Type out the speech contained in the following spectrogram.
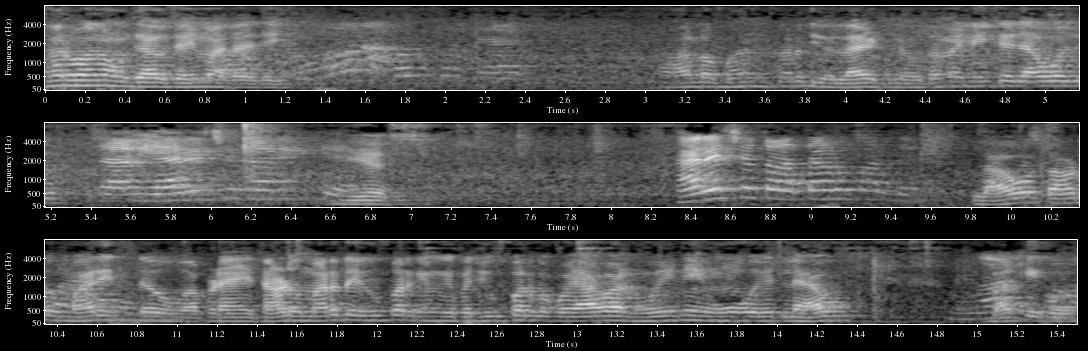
ફરવાનો હું જાઉં જય માતાજી. હાલો બંધ કરી દો લાઈટ ને. તમે નીચે જ આવો છો? યસ હારે છે તો આ તાળું માર દે. લાવો તાળું મારી જ દઉં. આપણે અહીં તાળું મારી દઈએ ઉપર કેમ કે પછી ઉપર તો કોઈ આવવાનું હોય નહીં. હું એટલે આવું. બાકી કોઈ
